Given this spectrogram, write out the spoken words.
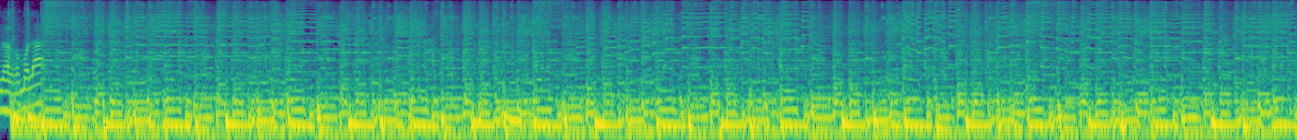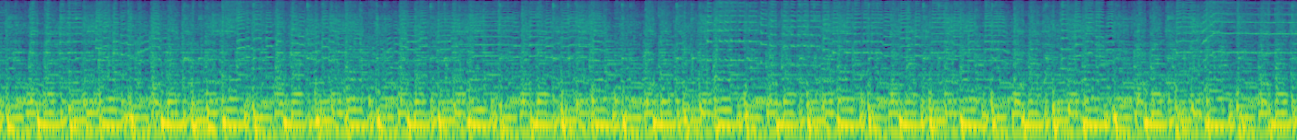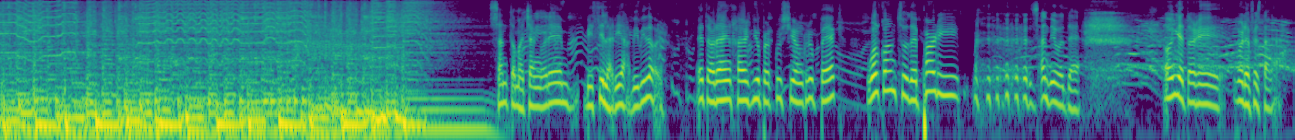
cuando algo mola. Santo Matxangoren bizilaria, bibidor. Eta orain Harju Percussion Groupek, Welcome to the party! Zan digute. Ongi etorri gure festara.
